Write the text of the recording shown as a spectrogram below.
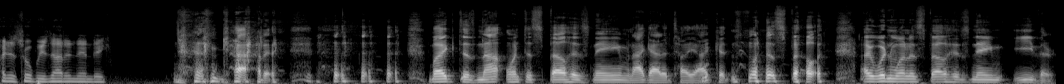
I just hope he's not in Indy. got it. Mike does not want to spell his name, and I got to tell you, I couldn't want to spell it. I wouldn't want to spell his name either.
